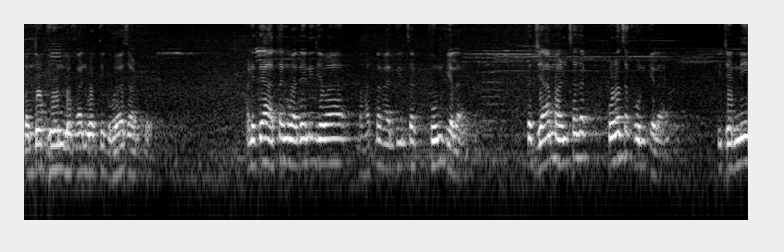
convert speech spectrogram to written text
बंदूक घेऊन लोकांवरती घोळा झाडतो आणि त्या आतंकवाद्यांनी जेव्हा महात्मा गांधींचा खून केला तर ज्या माणसाचा कोणाचा खून केला की ज्यांनी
